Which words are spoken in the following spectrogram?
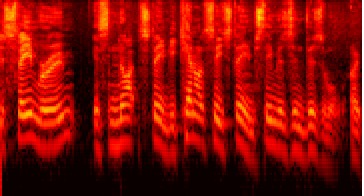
a steam room, it's not steam. You cannot see steam. Steam is invisible. Okay?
